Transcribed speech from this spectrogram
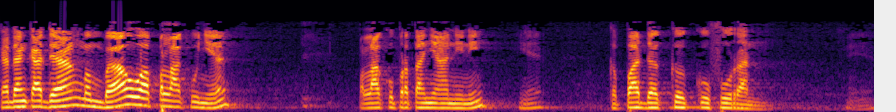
kadang-kadang membawa pelakunya pelaku pertanyaan ini ya, kepada kekufuran. Ya.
